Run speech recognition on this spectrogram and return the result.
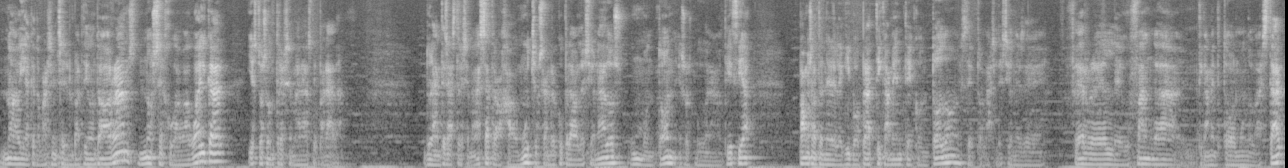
no había que tomarse en serio el partido contra los Rams, no se jugaba wildcard y estos son tres semanas de parada. Durante esas tres semanas se ha trabajado mucho, se han recuperado lesionados, un montón, eso es muy buena noticia. Vamos a tener el equipo prácticamente con todo, excepto las lesiones de Ferrell, de Ufanga, prácticamente todo el mundo va a estar.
